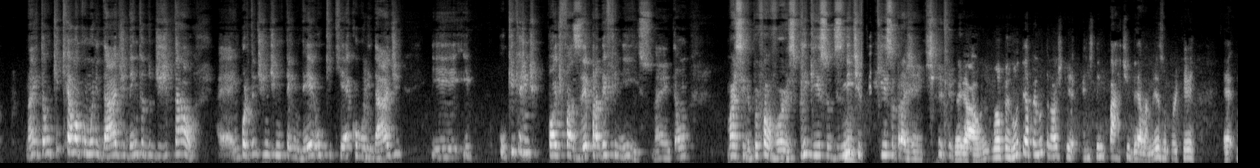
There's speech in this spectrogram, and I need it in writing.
Né? Então, o que é uma comunidade dentro do digital? É importante a gente entender o que é comunidade e, e o que, a gente pode fazer para definir isso. Né? Então, Marcílio, por favor, explique isso, desmitifique isso para a gente. Legal. Uma pergunta e a pergunta eu acho que a gente tem que partir dela mesmo, porque é,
